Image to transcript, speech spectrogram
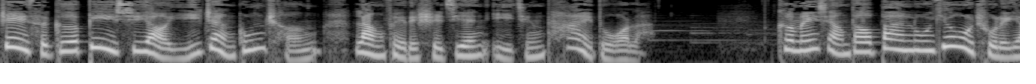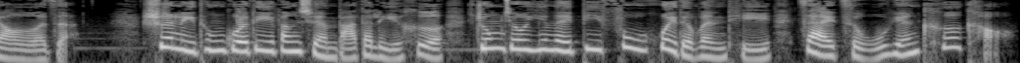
这次哥必须要一战功成，浪费的时间已经太多了。可没想到半路又出了幺蛾子，顺利通过地方选拔的李贺，终究因为必赴会的问题，再次无缘科考。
